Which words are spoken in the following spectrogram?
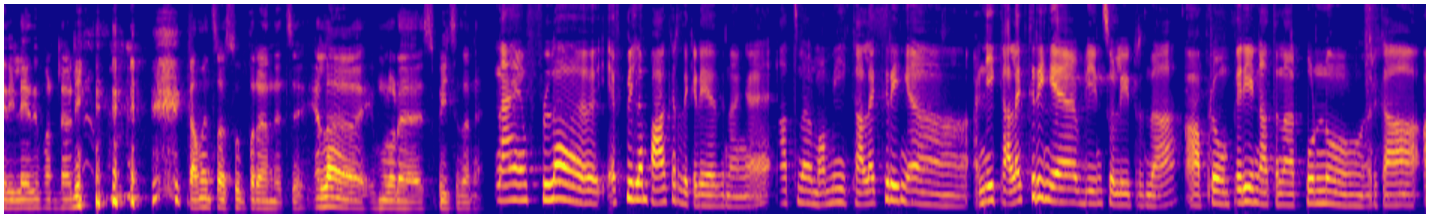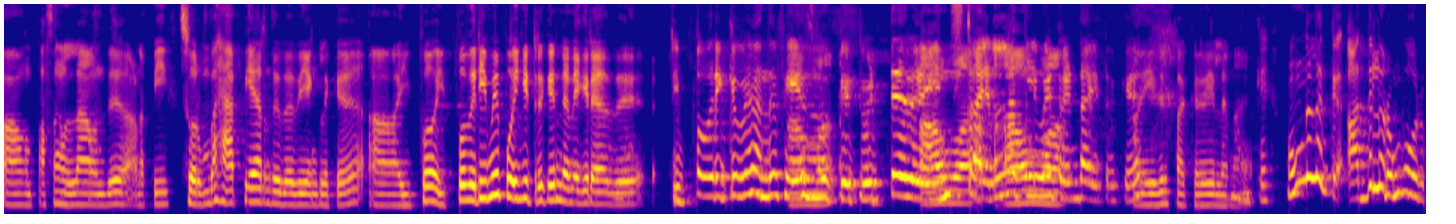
தெரியல இது பண்ணல கமெண்ட்ஸ்லாம் சூப்பரா இருந்துச்சு. எல்லாம் இவங்களோட ஸ்பீச் தானே? நான் ஃபுல்லா எஃபிலாம் பார்க்கறது கிடையாது நாங்க. நாத்தனார் மம்மி கலக்குறீங்க. அண்ணி கலக்குறீங்க அப்படின்னு சொல்லிட்டு இருந்தா. அப்புறம் பெரிய நாத்தனார் பொண்ணும் இருக்கா. பசங்கள்லாம் வந்து அனுப்பி. ஸோ ரொம்ப ஹாப்பியா இருந்தது அது எங்களுக்கு. இப்போ இப்போ வரையுமே போய்கிட்டு இருக்குன்னு நினைக்கிறேன் அது. இப்போ வரைக்குமே வந்து ஃபேஸ்புக் ட்விட்டர் இன்ஸ்டா எல்லாத்துலயுமே. ட்ரெண்ட் ஆயிட்டு இருக்கு எதிர்பார்க்கவே இல்லை நான். ஓகே உங்களுக்கு அதுல ரொம்ப ஒரு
